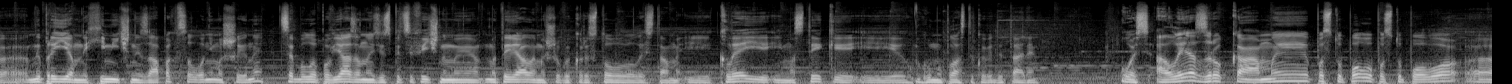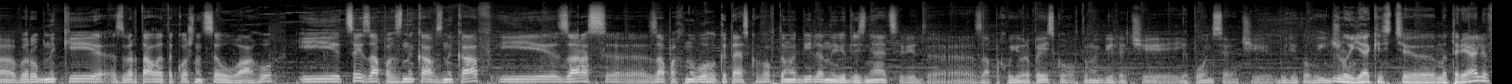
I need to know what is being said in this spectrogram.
е, неприємний хімічний запах в салоні машини. Це було пов'язано зі специфічними матеріалами, що використовувались там і клеї, і мастики, і гумопластикові деталі. Ось, але з роками поступово-поступово е, виробники звертали також на це увагу, і цей запах зникав, зникав. І зараз е, запах нового китайського автомобіля не відрізняється від е, запаху європейського автомобіля, чи японця, чи будь-якого іншого. Ну, якість матеріалів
